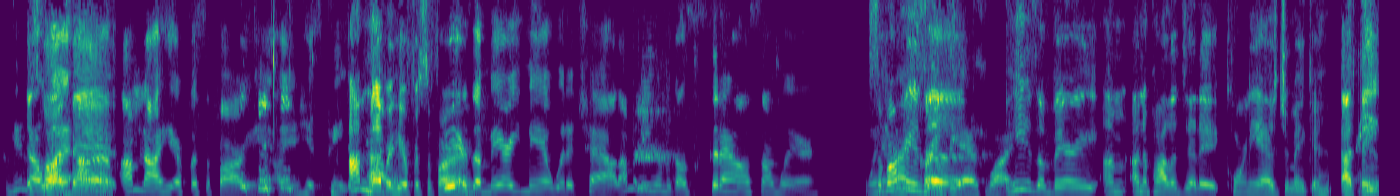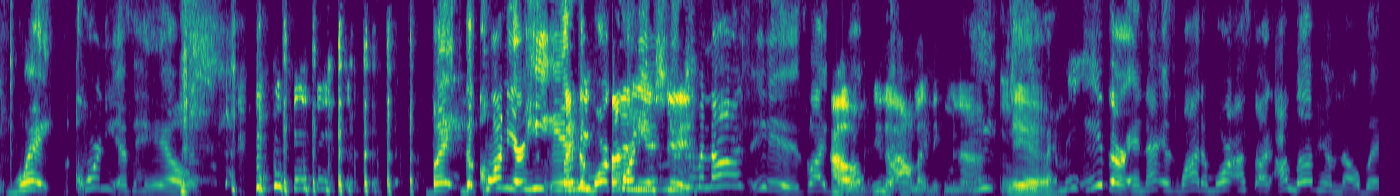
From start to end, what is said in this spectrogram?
you know what? I'm, I'm, not here for Safaree and, and his penis. I'm power. never here for Safaree. Here's a married man with a child. I'm gonna need him to go sit down somewhere. Safaree is a he is a very um, unapologetic, corny ass Jamaican. I think. Wait, corny as hell. But the cornier he is, the more corny Nicki Minaj is. Like, oh, both, you know, I don't like Nicki Minaj. He, yeah, he, me either. And that is why the more I start, I love him though. But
